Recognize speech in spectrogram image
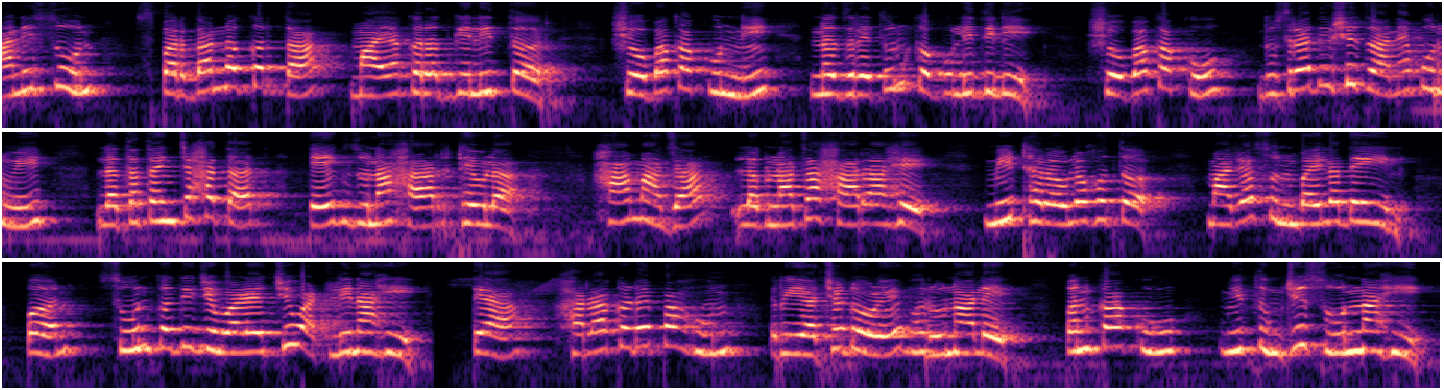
आणि सून स्पर्धा न करता माया करत गेली तर. शोभा काकूंनी नजरेतून कबुली दिली. शोभा काकू दुसऱ्या दिवशी जाण्यापूर्वी लताताईंच्या हातात एक जुना हार ठेवला. हा माझा लग्नाचा हार आहे. मी ठरवलं होतं माझ्या सुनबाईला देईल. पण सून कधी जिवाळ्याची वाटली नाही. त्या हाराकडे पाहून रियाचे डोळे भरून आले. पण काकू मी तुमची सून नाही.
